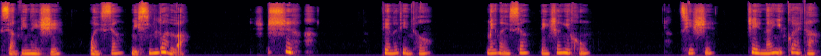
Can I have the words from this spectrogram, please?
想必那时晚香你心乱了。是，点了点头。梅婉香脸上一红。其实这也难以怪他。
